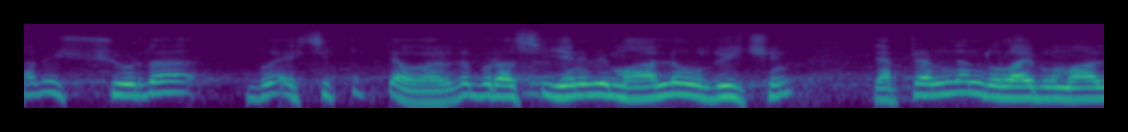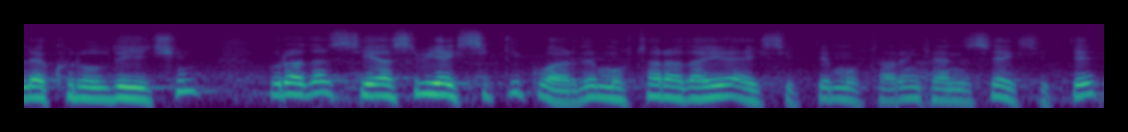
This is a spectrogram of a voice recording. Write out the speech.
Tabii şurada bu eksiklik de vardı. Burası yeni bir mahalle olduğu için, depremden dolayı bu mahalle kurulduğu için burada siyasi bir eksiklik vardı. Muhtar adayı eksikti, muhtarın kendisi eksikti.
